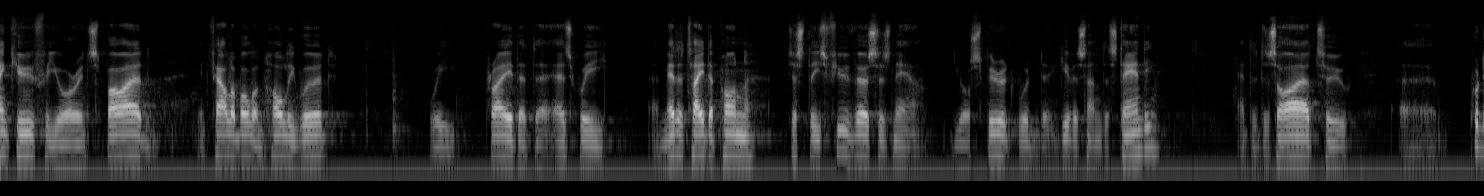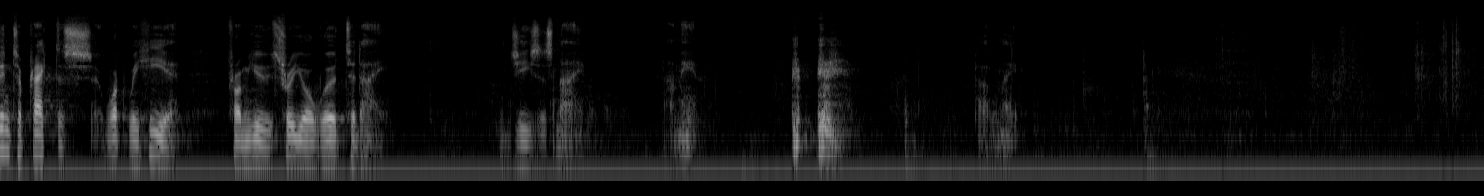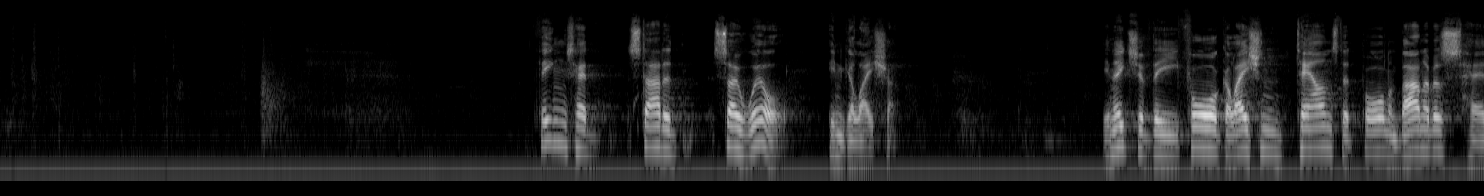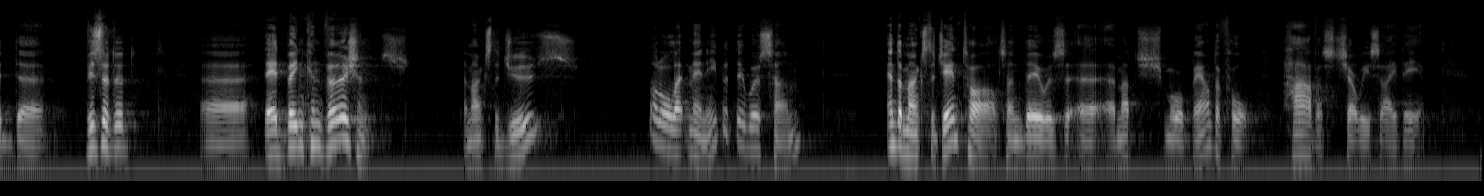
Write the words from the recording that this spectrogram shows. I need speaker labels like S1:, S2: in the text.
S1: Thank you for your inspired, infallible, and holy word. We pray that uh, as we uh, meditate upon just these few verses now, your Spirit would uh, give us understanding and the desire to uh, put into practice what we hear from you through your word today. In Jesus' name, Amen. Pardon me. Things had started so well in Galatia. In each of the four Galatian towns that Paul and Barnabas had uh, visited, uh, there had been conversions amongst the Jews, not all that many, but there were some, and amongst the Gentiles, and there was a, a much more bountiful harvest, shall we say, there.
